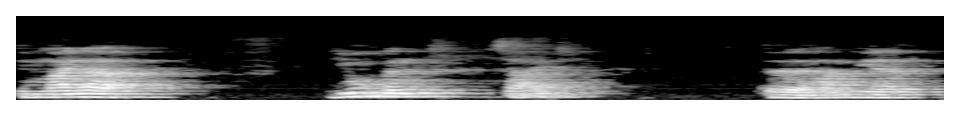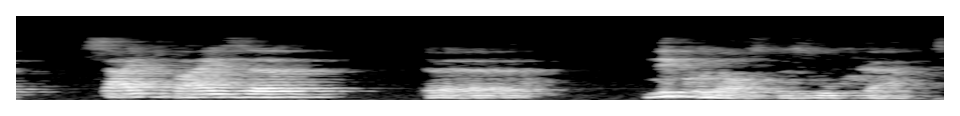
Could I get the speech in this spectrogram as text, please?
In meiner Jugendzeit äh, haben wir zeitweise äh, Nikolausbesuch gehabt.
